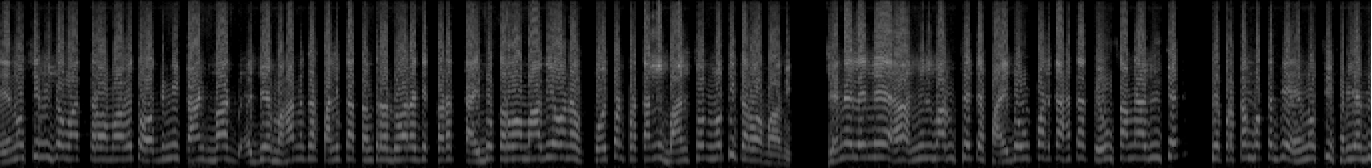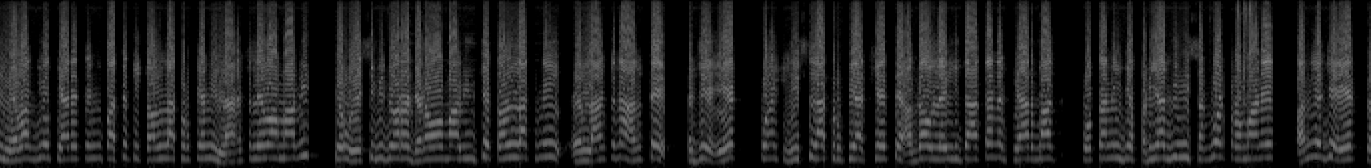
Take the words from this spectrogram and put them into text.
એનઓસી ની જો વાત કરવામાં આવે તો અગ્નિકાંડ બાદ જે મહાનગરપાલિકા તંત્ર દ્વારા જે કડક કાયદો કરવામાં આવ્યો અને કોઈ પણ પ્રકારની બાંધછોડ નહોતી કરવામાં આવી. જેને લઈને અનિલ મારું છે તે ફાયદો ઉપાડતા હતા તેવું સામે આવ્યું છે. કે પ્રથમ વખત જે એનઓસી ફરિયાદી લેવા ગયો ત્યારે તેની પાસેથી ત્રણ લાખ રૂપિયાની લાંચ લેવામાં આવી. તેવું એસીબી દ્વારા જણાવવામાં આવ્યું છે. ત્રણ લાખની લાંચના અંતે જે એક પોઈન્ટ વીસ લાખ રૂપિયા છે તે અગાઉ લઈ લીધા હતા અને ત્યારબાદ પોતાની જે ફરિયાદીની સગવડ પ્રમાણે અન્ય જે એક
